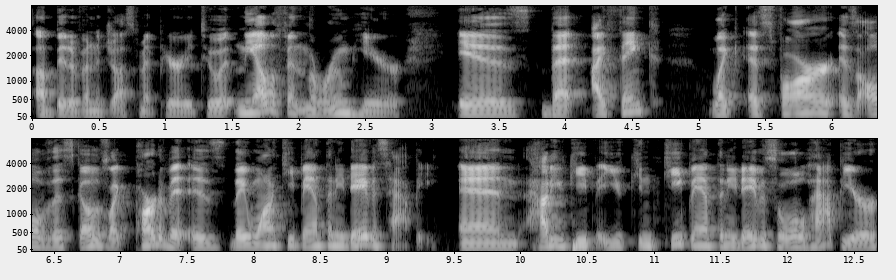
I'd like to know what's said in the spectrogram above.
a bit of an adjustment period to it. And the elephant in the room here is that I think like as far as all of this goes, like part of it is they want to keep Anthony Davis happy. And how do you keep you can keep Anthony Davis a little happier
